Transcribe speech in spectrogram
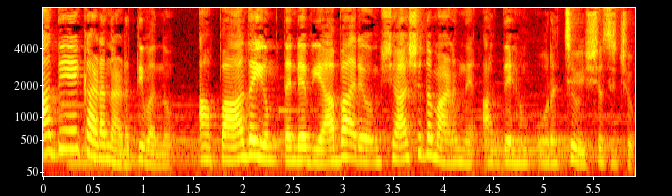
അതേ കട നടത്തി വന്നു. ആ പാതയും തന്റെ വ്യാപാരവും ശാശ്വതമാണെന്ന് അദ്ദേഹം ഉറച്ചു വിശ്വസിച്ചു.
